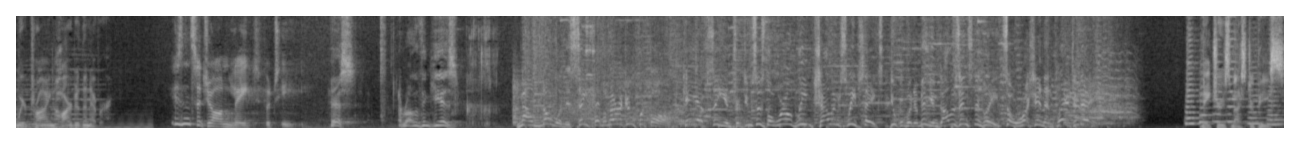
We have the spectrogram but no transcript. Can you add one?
we're trying harder than ever. Isn't Sir John late for tea? Yes, I rather think he is. Now no one is safe from American football. KFC introduces the World League Challenge Sweepstakes. You could win a million dollars instantly. So rush in and play today. Nature's masterpiece.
